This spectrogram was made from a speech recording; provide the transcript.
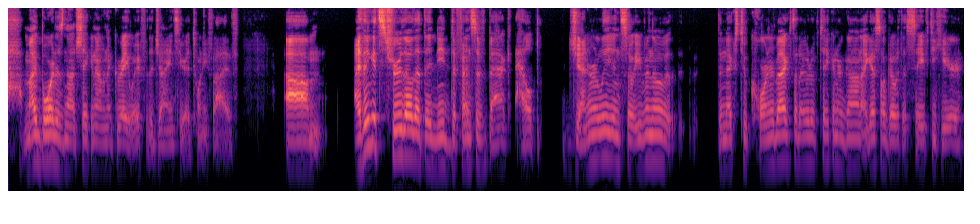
my board is not shaking out in a great way for the Giants here at 25. Um, I think it's true though that they need defensive back help generally, and so even though the next two cornerbacks that I would have taken are gone, I guess I'll go with a safety here.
